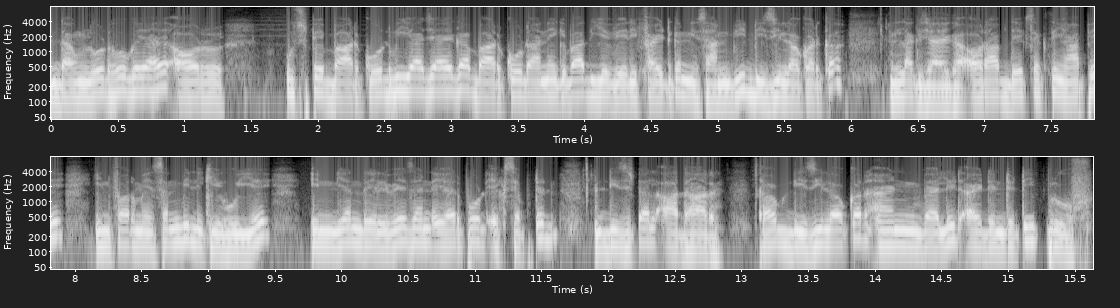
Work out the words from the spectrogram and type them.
डाउनलोड हो गया है और उस पर बार कोड भी आ जाएगा। बार कोड आने के बाद ये वेरीफाइड का निशान भी डिजी लॉकर का लग जाएगा। और आप देख सकते हैं यहाँ पे इन्फॉर्मेशन भी लिखी हुई है, Indian railways and airport accepted digital Aadhaar. DigiLocker and valid identity proof.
